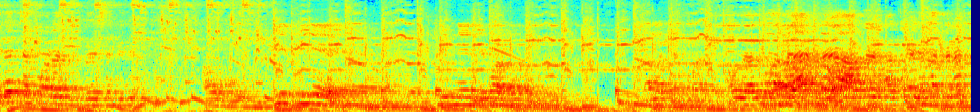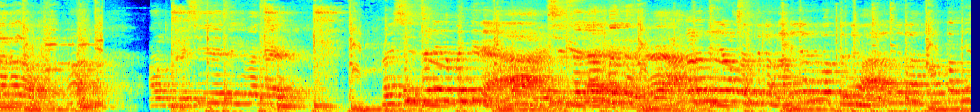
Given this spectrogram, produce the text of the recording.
ಏನೋ ಚೆಕ್ ಮಾಡೋದು ಅವೆಲ್ಲ ಎಲ್ಲ ಅವ್ನು ಕೃಷಿ ತೆಗಿಬೇಕಾಯ್ತು ಕೃಷಿ ಸರಿಯಾಗಿ ಬಂದಿರಾ ಕೃಷಿ ಸರಿಯಾಗಿ ಬಂದಿದ್ರೆ ಆ ಕಡೆ ಹೇಳೋ ಗೊತ್ತಿಲ್ಲ ನನಗೇನು ಗೊತ್ತು ನೀವು ಆರಾಮಿಲ್ಲ ಅಂತ ಬಂದ್ರೆ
